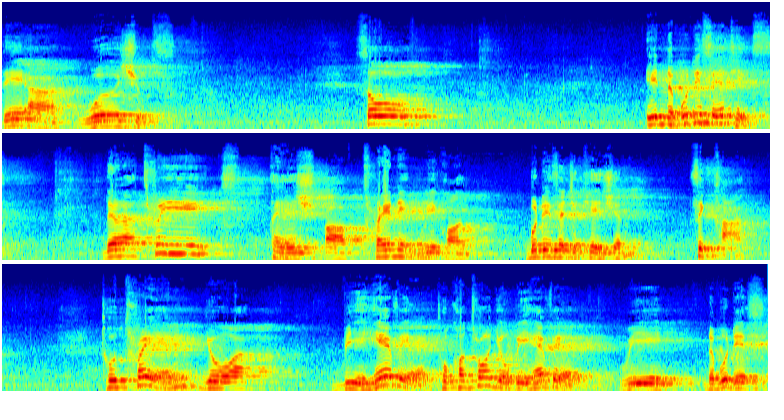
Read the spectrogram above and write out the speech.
they are virtues. So, in the Buddhist ethics, there are three stages of training we call Buddhist education, Sikha. To train your behavior, to control your behavior, we, the Buddhists,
